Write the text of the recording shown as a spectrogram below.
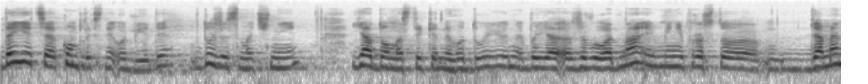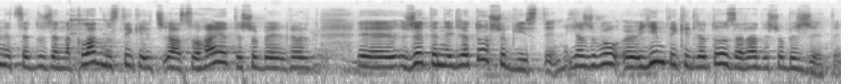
Дається комплексні обіди, дуже смачні. Я вдома стільки не годую, бо я живу одна, і мені просто для мене це дуже накладно стільки часу гаяти, щоб е, жити не для того, щоб їсти. Я живу е, їм тільки для того, заради, щоб жити.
